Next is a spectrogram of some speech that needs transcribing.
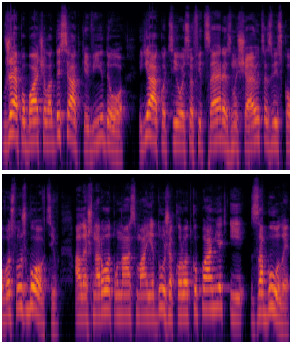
вже побачила десятки відео, як оці ось офіцери знущаються з військовослужбовців. Але ж народ у нас має дуже коротку пам'ять і забули.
